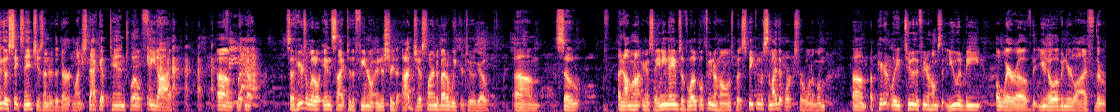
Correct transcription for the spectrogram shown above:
can go six inches under the dirt and like stack up 10, 12 feet high. Um, but no. So here's a little insight to the funeral industry that I just learned about a week or two ago. Um, so, and I'm not going to say any names of local funeral homes, but speaking with somebody that works for one of them, um, apparently two of the funeral homes that you would be aware of, that you know of in your life, they're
